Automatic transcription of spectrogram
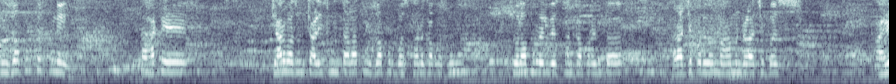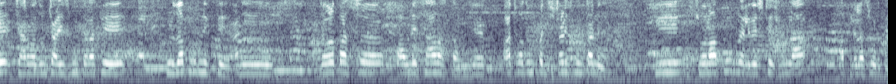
तुळजापूर ते पुणे. पहाटे चार वाजून चाळीस मिनिटाला तुळजापूर बसस्थानकापासून सोलापूर रेल्वे स्थानकापर्यंत राज्य परिवहन महामंडळाची बस आहे. चार वाजून चाळीस मिनिटाला ते तुळजापूर निघते आणि जवळपास पावणे सहा वाजता म्हणजे पाच वाजून पंचेचाळीस मिनिटांनी ती सोलापूर रेल्वे स्टेशनला आपल्याला सोडते.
